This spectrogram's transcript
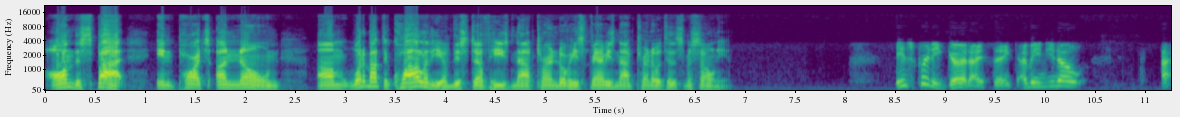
on the spot in parts unknown um what about the quality of this stuff that he's now turned over his family's now turned over to the smithsonian it's pretty good i think i mean you know I,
